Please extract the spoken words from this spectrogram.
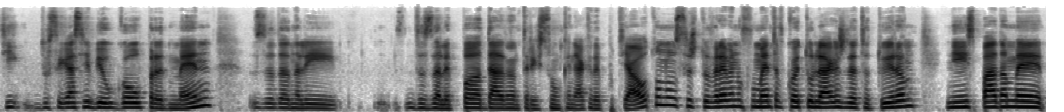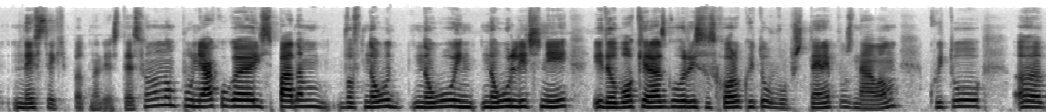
ти до сега си е бил гол пред мен, за да, нали, да залепа дадената рисунка някъде по тялото, но също времено в момента, в който лягаш да я татуирам, ние изпадаме, не всеки път, нали, естествено, но понякога изпадам в много, много, много лични и дълбоки разговори с хора, които въобще не познавам, които а,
